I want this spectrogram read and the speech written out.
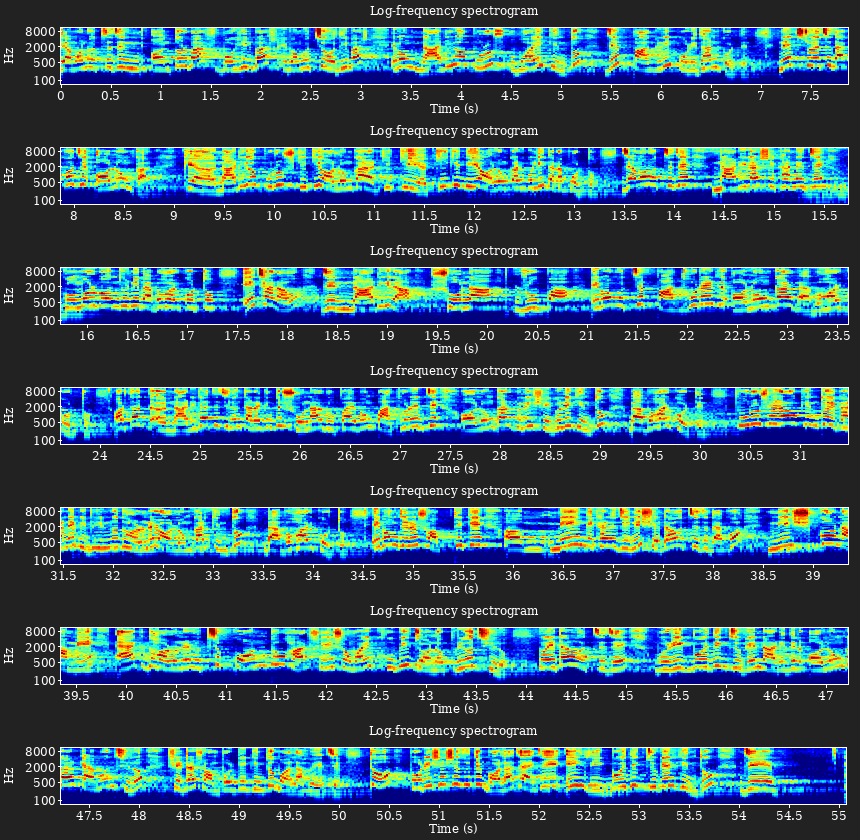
যেমন হচ্ছে যে অন্তর্বাস, বহির্বাস এবং হচ্ছে অধিবাস এবং নারী ও পুরুষ উভয়ই কিন্তু যে পাগড়ি পরিধান করতেন। নেক্সট রয়েছে দেখো যে অলঙ্কার। নারী ও পুরুষ কি কি অলঙ্কার আর কি কি কি কি দিয়ে অলঙ্কারগুলি তারা পরতো? যেমন হচ্ছে যে নারীরা সেখানে যে কোমর বন্ধনী ব্যবহার করত। এছাড়াও যে নারীরা সোনা, রূপা এবং হচ্ছে পাথরের অলঙ্কার ব্যবহার করত। অর্থাৎ নারীরা যে ছিলেন তারা কিন্তু সোনা, রূপা এবং পাথরের যে অলঙ্কারগুলি সেগুলি কিন্তু ব্যবহার করতেন। পুরুষেরাও কিন্তু এখানে বিভিন্ন ধরনের অলংকার কিন্তু ব্যবহার করত। এবং যেটা সব থেকে মেইন এখানে জিনিস সেটা হচ্ছে যে দেখো, নিষ্ক নামে এক ধরনের হচ্ছে কণ্ঠহার সেই সময় খুবই জনপ্রিয় ছিল। তো এটা হচ্ছে যে ঋগ বৈদিক যুগে নারীদের অলঙ্কার কেমন ছিল সেটা সম্পর্কে কিন্তু বলা হয়েছে। তো পরিশেষে যদি বলা যায় যে এই ঋগ বৈদিক যুগের কিন্তু যে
